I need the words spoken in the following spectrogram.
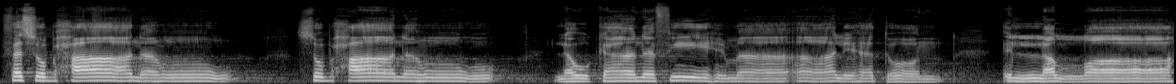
فسبحانه سبحانه لو كان فيهما آلهة إلا الله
